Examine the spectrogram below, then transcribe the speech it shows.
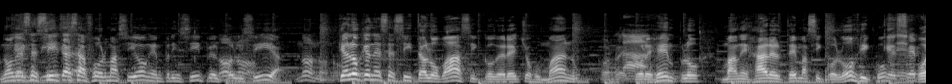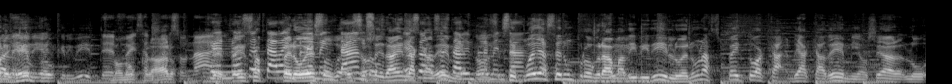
no necesita esa formación en principio el policía. No, no, no, ¿Qué es lo que necesita? Lo básico, derechos humanos. Correcto. Por ejemplo, manejar el tema psicológico. Que sepa por ejemplo, y escribir. No, no, claro. Que no se estaba pero eso, eso, se da en la academia. se puede hacer un programa, dividirlo en un aspecto de academia, o sea, lo,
